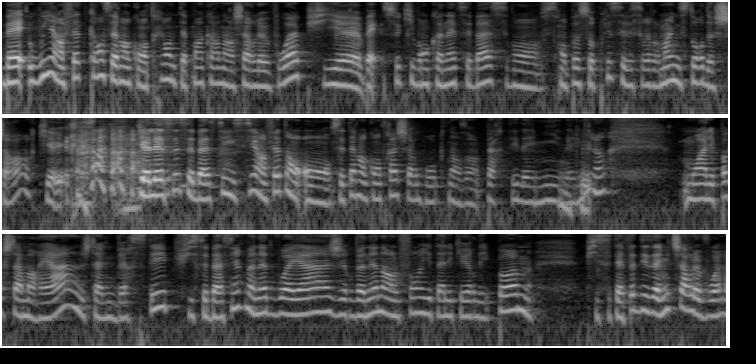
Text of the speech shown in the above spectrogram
Ben oui, en fait, quand on s'est rencontrés, on n'était pas encore dans Charlevoix. Puis, euh, ben, ceux qui vont connaître Sébastien ne seront pas surpris. C'est vraiment une histoire de char qui a, laissé Sébastien ici. En fait, on, s'était rencontrés à Sherbrooke dans un party d'amis et d'amis. Moi, à l'époque, j'étais à Montréal, j'étais à l'université. Puis Sébastien revenait de voyage, il revenait dans le fond, il était allé cueillir des pommes. Puis c'était fait des amis de Charlevoix.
